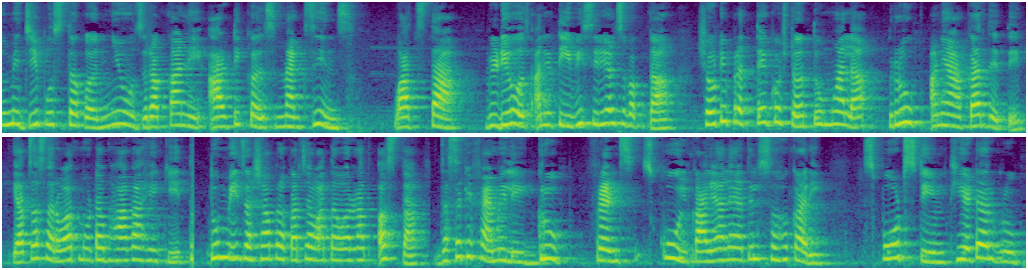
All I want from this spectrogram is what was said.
तुम्ही जी पुस्तकं न्यूज रकाने आर्टिकल्स मॅगझिन्स वाचता व्हिडिओज आणि टी व्ही सिरियल्स बघता शेवटी प्रत्येक गोष्ट तुम्हाला रूप आणि आकार देते. याचा सर्वात मोठा भाग आहे की तुम्ही जशा प्रकारच्या वातावरणात असता जसं की फॅमिली ग्रुप फ्रेंड्स स्कूल कार्यालयातील सहकारी स्पोर्ट्स टीम थिएटर ग्रुप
